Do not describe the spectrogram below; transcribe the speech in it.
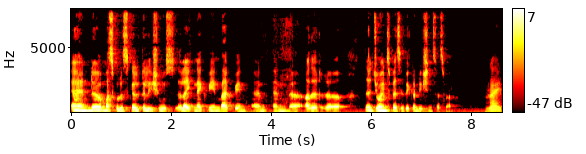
and uh, musculoskeletal issues like neck pain back pain and and uh, other uh, joint specific conditions as well. Right.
